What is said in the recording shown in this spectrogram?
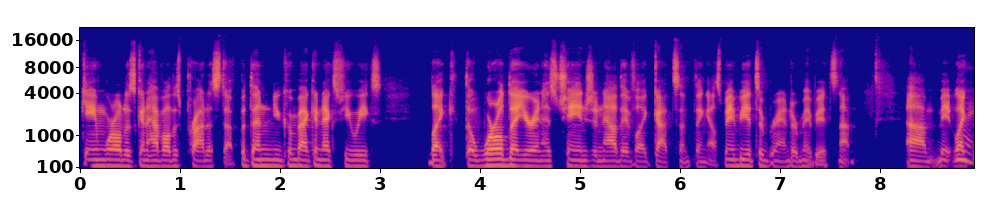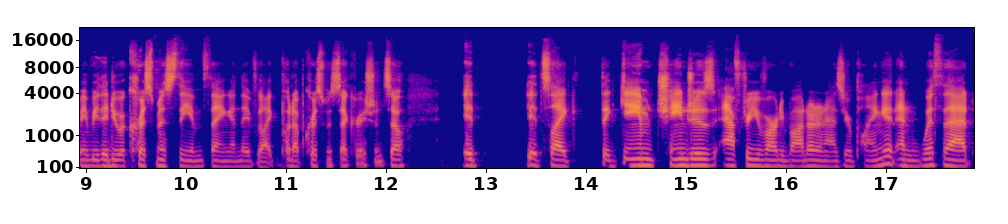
game world is going to have all this Prada stuff, but then you come back in next few weeks, like the world that you're in has changed, and now they've like got something else. Maybe it's a brand, or maybe it's not um, like Right. maybe they do a Christmas theme thing and they've like put up Christmas decorations. So it it's like the game changes after you've already bought it and as you're playing it. And with that,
